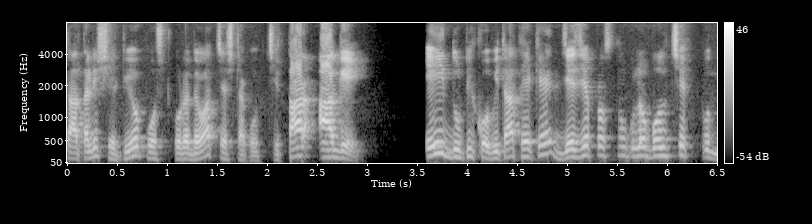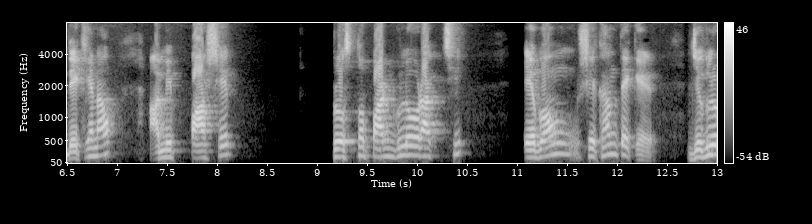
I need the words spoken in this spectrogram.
তাড়াতাড়ি সেটিও পোস্ট করে দেওয়ার চেষ্টা করছি। তার আগে এই দুটি কবিতা থেকে যে যে প্রশ্নগুলো বলছি একটু দেখে নাও। আমি পাশের প্রশ্ন পাঠগুলোও রাখছি এবং সেখান থেকে যেগুলো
